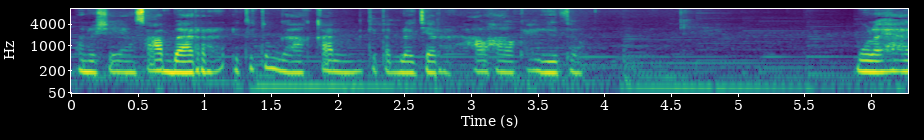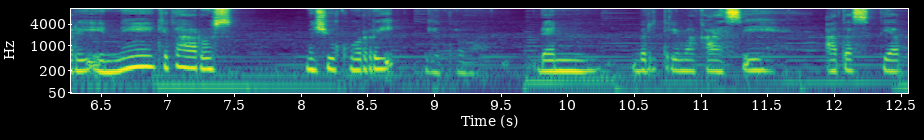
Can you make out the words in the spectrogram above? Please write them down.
manusia yang sabar itu tuh nggak akan kita belajar hal-hal kayak gitu. Mulai hari ini kita harus mensyukuri gitu dan berterima kasih atas setiap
